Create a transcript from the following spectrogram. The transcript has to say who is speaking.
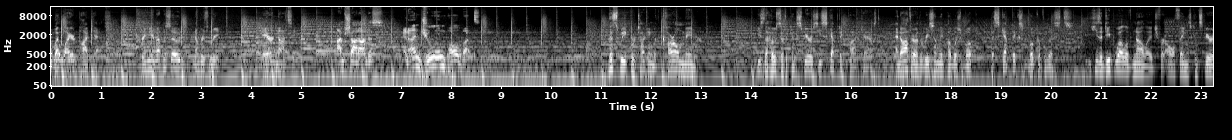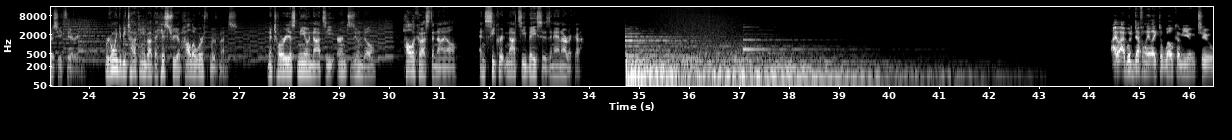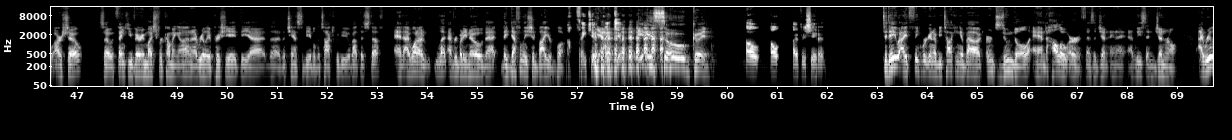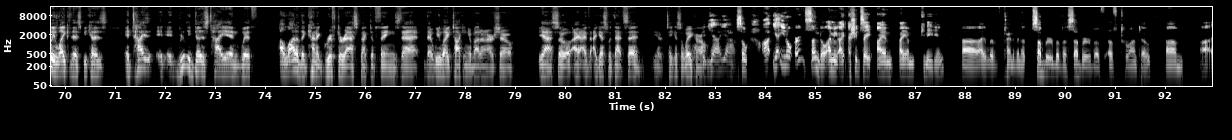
Speaker 1: Welcome the Wet Wired Podcast, premium episode number three Air Nazi.
Speaker 2: I'm Sean Ondas.
Speaker 3: And I'm Julian Paul Butt.
Speaker 1: This week we're talking with Karl Mamer. He's the host of the Conspiracy Skeptic podcast and author of the recently published book, The Skeptic's Book of Lists. He's a deep well of knowledge for all things conspiracy theory. We're going to be talking about the history of Hollow Earth movements, notorious neo Nazi Ernst Zundel, Holocaust denial, and secret Nazi bases in Antarctica. I, I, would definitely like to welcome you to our show. So thank you very much for coming on, and I really appreciate the uh, the the chance to be able to talk with you about this stuff. And I want to let everybody know that they definitely should buy your book.
Speaker 2: Thank you. Yeah. Thank you.
Speaker 3: it is so good.
Speaker 2: Oh, oh, I appreciate it.
Speaker 1: Today, I think we're going to be talking about Ernst Zundel and Hollow Earth as a gen, at least in general. I really like this because it ties. It, it really does tie in with a lot of the kind of grifter aspect of things that that we like talking about on our show. Yeah, so I, I, I guess with that said, you know, take us away, Karl.
Speaker 2: Yeah, yeah. So, uh, yeah, you know, Ernst Zundel. I mean, I, I, should say I am I am Canadian. Uh, I live kind of in a suburb of a suburb of of Toronto. Um, uh,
